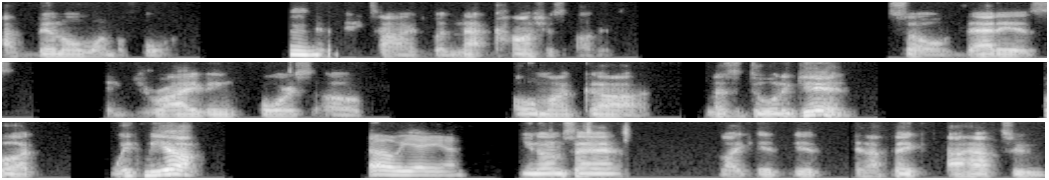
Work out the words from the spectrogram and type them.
I've been on one before Mhm. many times, but not conscious of it. So that is a driving force of, oh my God, let's do it again. But wake me up. Oh yeah, yeah. You know what I'm saying? Like it, it, and I think I have to,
